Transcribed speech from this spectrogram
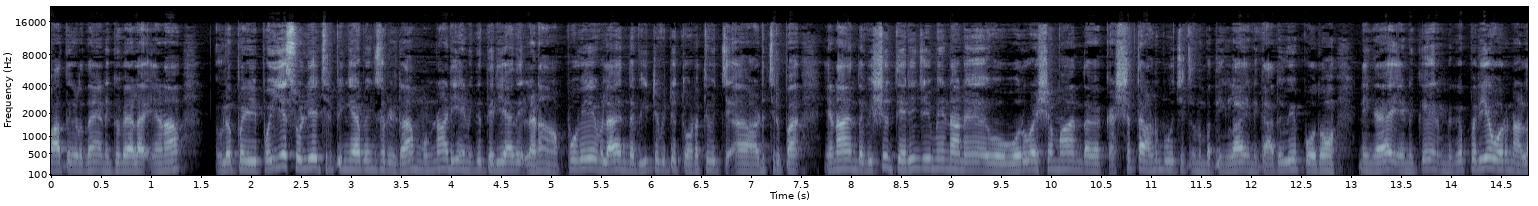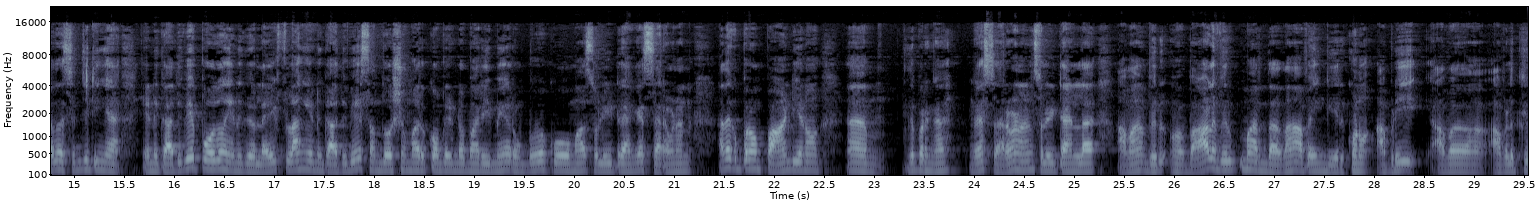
பார்த்துக்கிறது தான் எனக்கு வேலை. ஏன்னா இவ்வளோ போய் பொய்யை சொல்லி வச்சிருப்பீங்க அப்படின்னு சொல்லிட்டா முன்னாடியே எனக்கு தெரியாது. இல்லைனா அப்போவே இவ்வளோ இந்த வீட்டை விட்டு துரத்தி வச்சு அடிச்சிருப்பேன். ஏன்னா இந்த விஷயம் தெரிஞ்சுமே நான் ஒரு வருஷமாக இந்த கஷ்டத்தை அனுபவிச்சுட்டு இருந்தேன் பார்த்தீங்களா எனக்கு அதுவே போதும். நீங்கள் எனக்கு மிகப்பெரிய ஒரு நல்லதை செஞ்சிட்டீங்க. எனக்கு அதுவே போதும். எனக்கு லைஃப் லாங் எனக்கு அதுவே சந்தோஷமாக இருக்கும் அப்படின்ற மாதிரியுமே ரொம்பவே கோவமாக சொல்லிட்டுறாங்க சரவணன். அதுக்கப்புறம் பாண்டியனும் இது பாருங்க இங்கே சரவணன் சொல்லிட்டான்ல அவன் விரு வாழ விருப்பமாக இருந்தால் தான் அவன் இங்கே இருக்கணும். அப்படி அவ அவளுக்கு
